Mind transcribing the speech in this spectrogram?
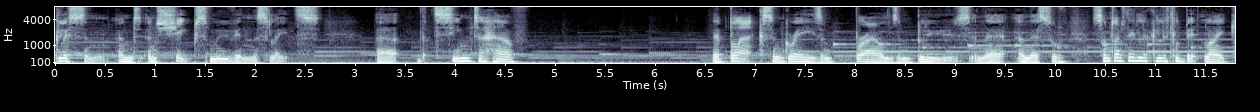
glisten and and shapes move in the slates uh, that seem to have. They're blacks and greys and browns and blues, and they're and they're sort of sometimes they look a little bit like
